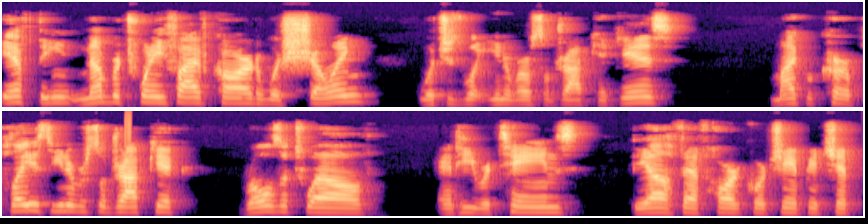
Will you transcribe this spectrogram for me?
if the number 25 card was showing, which is what Universal Dropkick is. Michael Kerr plays the Universal Dropkick, rolls a 12, and he retains the LFF Hardcore Championship.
